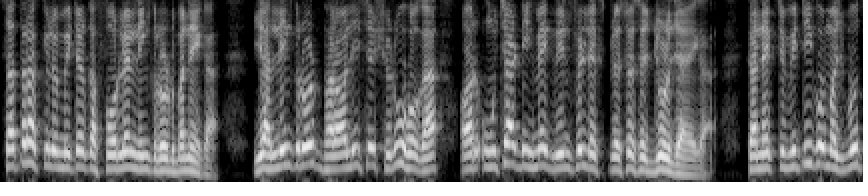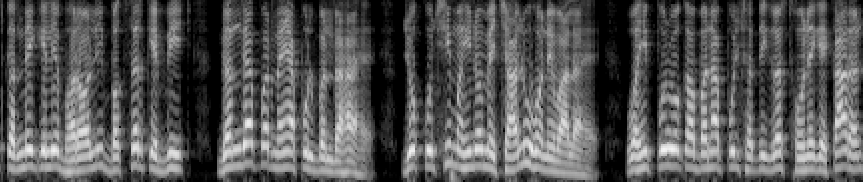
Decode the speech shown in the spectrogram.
17 किलोमीटर का फोरलेन लिंक रोड बनेगा। यह लिंक रोड भरौली से शुरू होगा और ऊँचा डीह में ग्रीनफील्ड एक्सप्रेसवे से जुड़ जाएगा। कनेक्टिविटी को मज़बूत करने के लिए भरौली, बक्सर के बीच गंगा पर नया पुल बन रहा है, जो कुछ ही महीनों में चालू होने वाला है। वहीं पूर्व का बना पुल क्षतिग्रस्त होने के कारण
